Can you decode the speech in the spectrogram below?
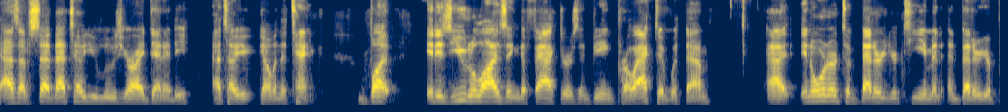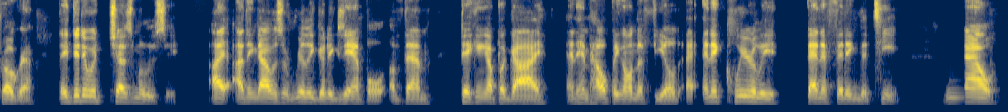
As I've said, that's how you lose your identity. That's how you go in the tank. But it is utilizing the factors and being proactive with them uh, in order to better your team and, and better your program. They did it with Chez Mellusi. I, I think that was a really good example of them picking up a guy and him helping on the field and it clearly benefiting the team. Now,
